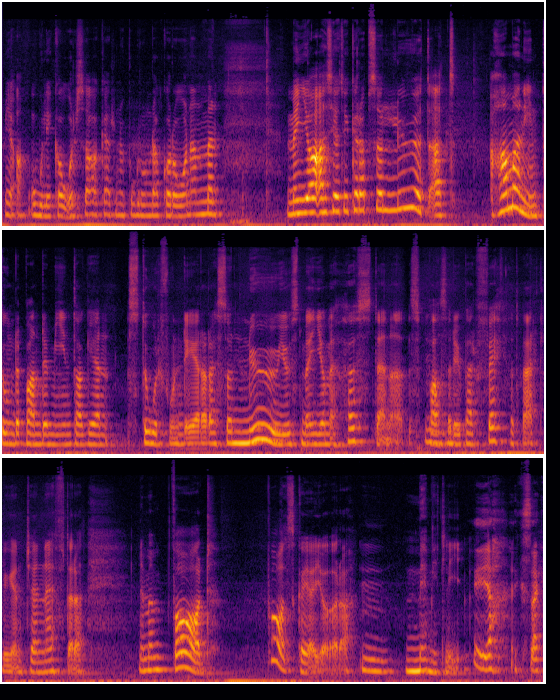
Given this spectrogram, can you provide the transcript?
ja, olika orsaker nu på grund av coronan. Men, men ja, alltså jag tycker absolut att har man inte under pandemin tagit en stor funderare så nu just med, i och med hösten så passar det ju perfekt att verkligen känna efter att nej men vad, vad ska jag göra Mm. med mitt liv? Ja, exakt.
